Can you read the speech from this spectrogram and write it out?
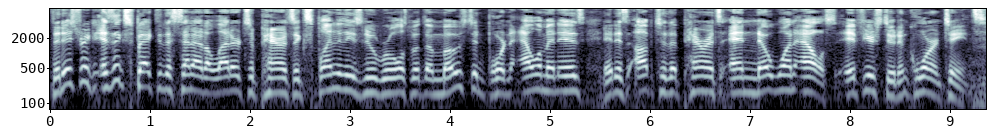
The district is expected to send out a letter to parents explaining these new rules, but the most important element is it is up to the parents and no one else if your student quarantines.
